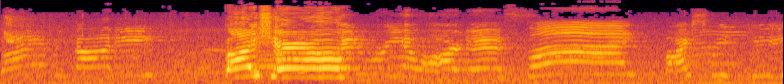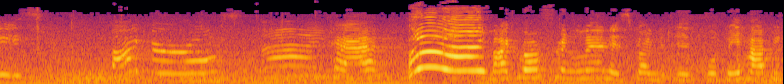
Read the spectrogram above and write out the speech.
Bye, everybody. Bye, Cheryl. Been real artists. Bye. Bye, sweet peas. Bye, girls. Bye. Pat. Bye. My girlfriend Lynn is going to is- will be happy to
